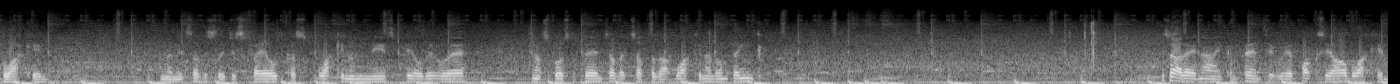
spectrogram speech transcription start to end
blacking and then it's obviously just failed because blacking underneath peeled it away you're not supposed to paint over top of that blacking I don't think. It's alright now, you can paint it with epoxy or blacking,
